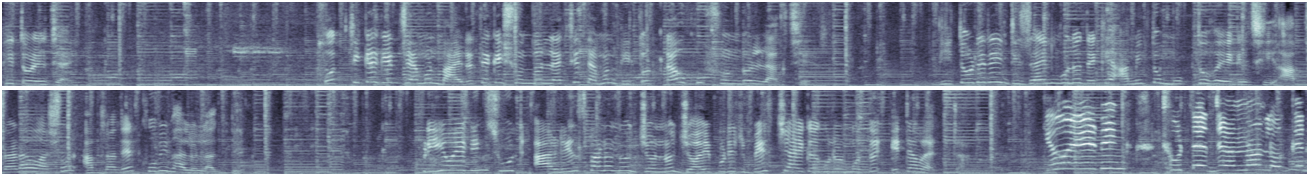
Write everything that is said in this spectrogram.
ভিতরে যাই। পত্রিকা গেট যেমন বাইরে থেকে সুন্দর লাগছে, তেমন ভিতরটাও খুব সুন্দর লাগছে। ভিতরের এই ডিজাইনগুলো দেখে আমি তো মুগ্ধ হয়ে গেছি। আপনারাও আসুন, আপনাদের খুবই ভালো লাগবে। প্রি ওয়েডিং শ্যুট আর রিলস বানানোর জন্য জয়পুরের বেস্ট জায়গাগুলোর মধ্যে এটাও একটা। ছুটের জন্য লোকের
